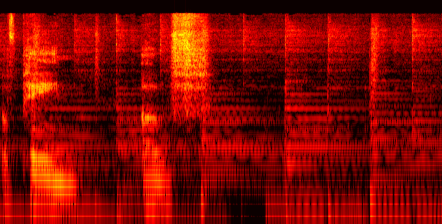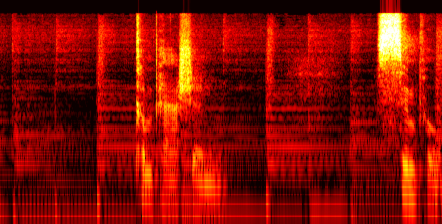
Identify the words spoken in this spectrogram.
of pain, of compassion. Simple.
